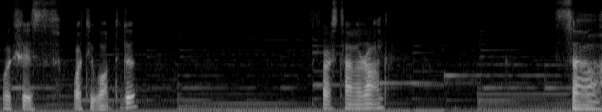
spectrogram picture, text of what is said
which is what you want to do first time around. So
